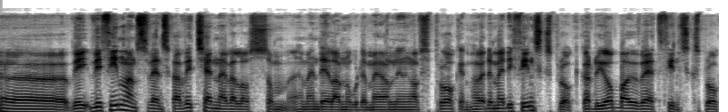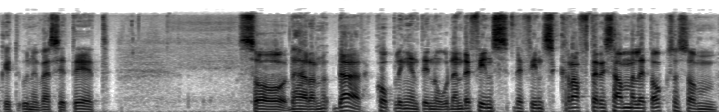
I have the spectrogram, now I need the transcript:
Uh, vi, vi finlandssvenskar, vi känner väl oss som eh, en del av Norden med anledning av språket, men hur är det med de finskspråkiga? Du jobbar ju vid ett finskspråkigt universitet. Så det här, där, kopplingen till Norden, det finns, det finns krafter i samhället också som,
